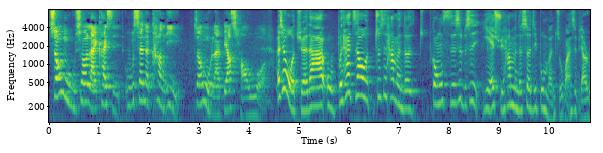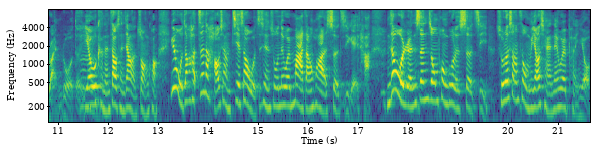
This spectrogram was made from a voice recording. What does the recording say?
中午休来开始无声的抗议，中午来，不要吵我。而且我觉得啊，我不太知道，就是他们的公司是不是，也许他们的设计部门主管是比较软弱的，嗯、也有可能造成这样的状况。因为我知道，真的好想介绍我之前说那位骂脏话的设计给他。你知道，我人生中碰过的设计，除了上次我们邀请来那位朋友，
